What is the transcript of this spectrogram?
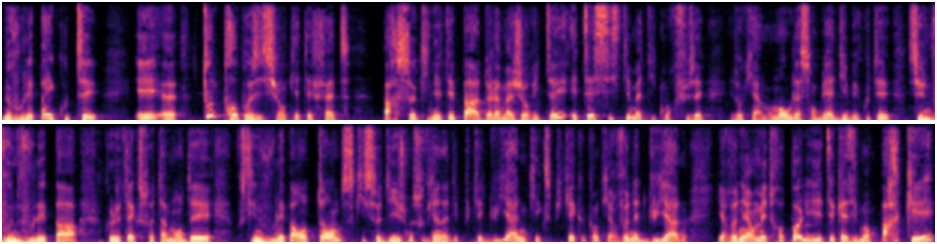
ne voulait pas écouter. Et euh, toute proposition qui était faite par ceux qui n'étaient pas de la majorité était systématiquement refusé. Et donc il y a un moment où l'Assemblée a dit bah, écoutez, si vous ne voulez pas que le texte soit amendé, si vous ne voulez pas entendre ce qui se dit, je me souviens d'un député de Guyane qui expliquait que quand il revenait de Guyane, il revenait en métropole, il était quasiment parqué,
